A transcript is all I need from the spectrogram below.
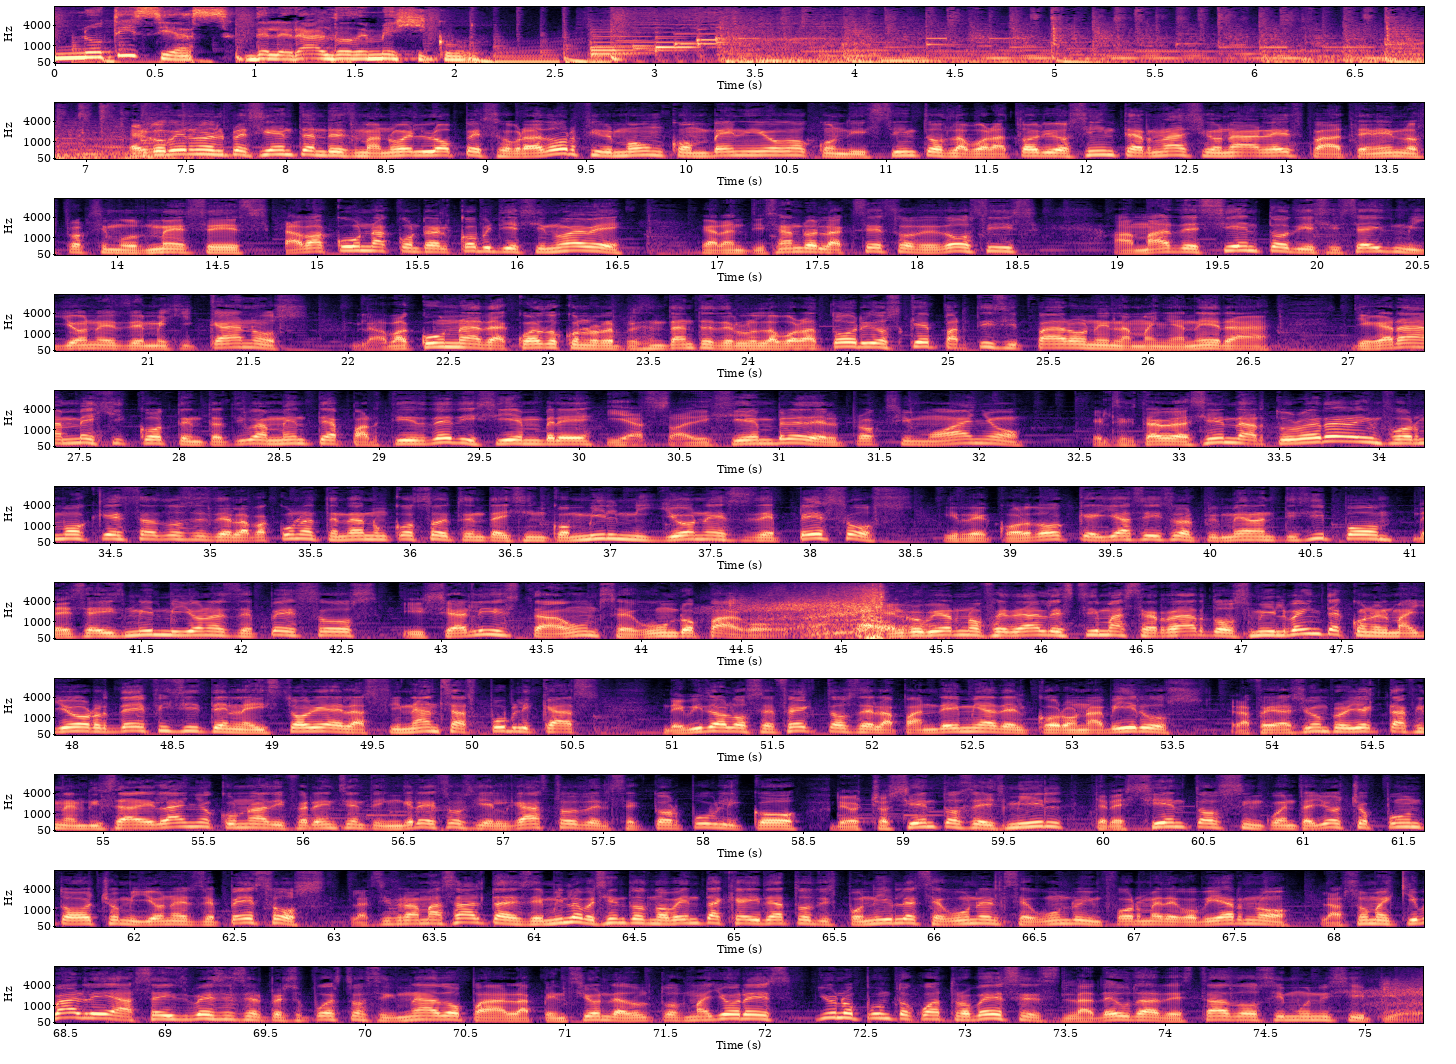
Noticias del Heraldo de México. El gobierno del presidente Andrés Manuel López Obrador firmó un convenio con distintos laboratorios internacionales para tener en los próximos meses la vacuna contra el COVID-19, garantizando el acceso de dosis a más de 116 millones de mexicanos. La vacuna, de acuerdo con los representantes de los laboratorios que participaron en la mañanera, llegará a México tentativamente a partir de diciembre y hasta diciembre del próximo año. El secretario de Hacienda, Arturo Herrera, informó que estas dosis de la vacuna tendrán un costo de 35 mil millones de pesos y recordó que ya se hizo el primer anticipo de 6 mil millones de pesos y se alista un segundo pago. El gobierno federal estima cerrar 2020 con el mayor déficit en la historia de las finanzas públicas debido a los efectos de la pandemia del coronavirus. La federación proyecta finalizar el año con una diferencia entre ingresos y el gasto del sector público de 806.358.8 millones de pesos, la cifra más alta desde 1990 que hay datos disponibles según el segundo informe de gobierno. La suma equivale a seis veces el presupuesto asignado para la pensión de adultos mayores y 1.4 veces la deuda de estados y municipios.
